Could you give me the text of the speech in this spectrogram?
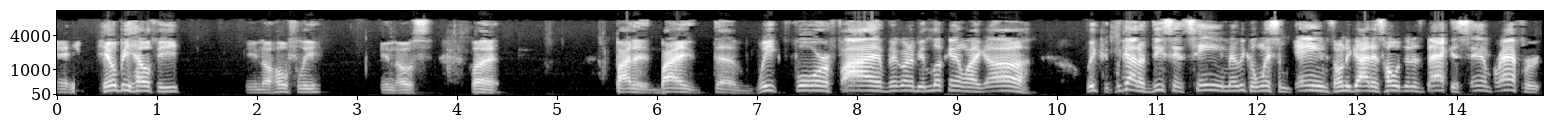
and he- he'll be healthy, you know, hopefully, you know, but by the by the week four or five, they're going to be looking like, uh, we could, we got a decent team, man. We can win some games. The only guy that's holding us back is Sam Bradford,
